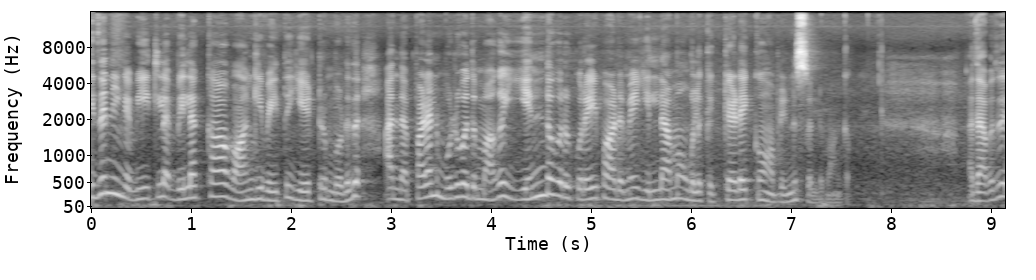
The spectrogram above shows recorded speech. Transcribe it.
இதை நீங்கள் வீட்டில் விளக்காக வாங்கி வைத்து ஏற்றும் பொழுது அந்த பலன் முழுவதுமாக எந்த ஒரு குறைபாடுமே இல்லாமல் உங்களுக்கு கிடைக்கும் அப்படின்னு சொல்லுவாங்க. அதாவது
